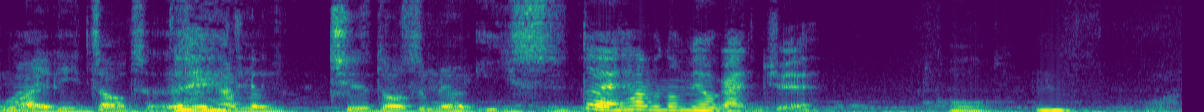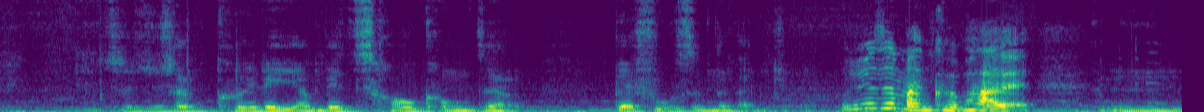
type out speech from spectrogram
外力造成，而且他们其实都是没有意识的，对他们都没有感觉。哦，嗯，哇，这就像傀儡一样被操控，这样被附身的感觉。我觉得这蛮可怕的。嗯，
